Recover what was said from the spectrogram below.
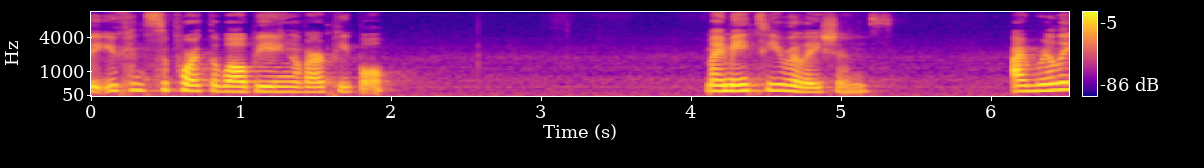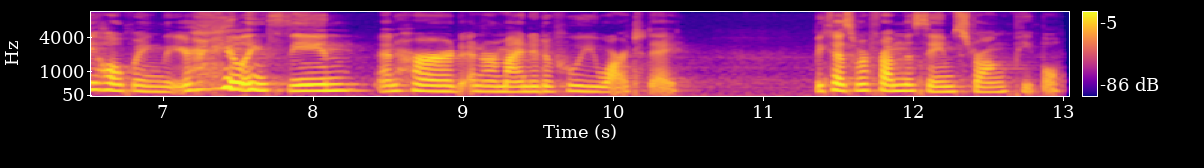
that you can support the well-being of our people. My Métis relations. I'm really hoping that you're feeling seen and heard and reminded of who you are today because we're from the same strong people.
